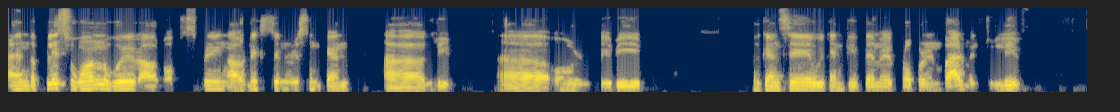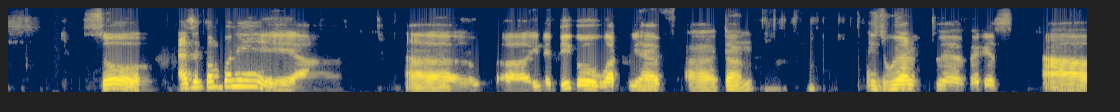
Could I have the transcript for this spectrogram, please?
and the place one where our offspring, our next generation can live, or maybe we can say we can give them a proper environment to live. So as a company, uh, uh, in a Tigo, what we have uh, done is we are into various uh,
